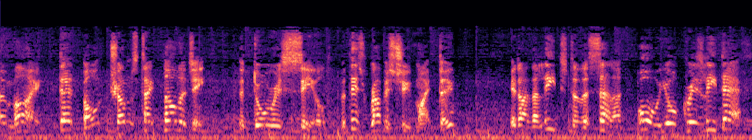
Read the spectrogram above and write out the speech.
oh my, deadbolt trumps technology. The door is sealed, but this rubbish chute might do. It either leads to the cellar or your grisly death.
